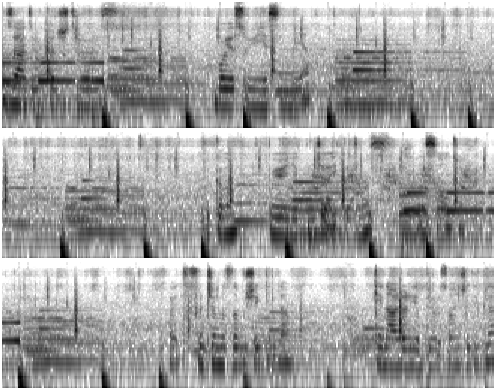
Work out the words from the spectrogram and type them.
Güzelce bir karıştırıyoruz. Boya suyu yesin diye. Bakalım boyayı yapınca ilk katımız nasıl olacak. Evet fırçamızla bu şekilde kenarları yapıyoruz öncelikle.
